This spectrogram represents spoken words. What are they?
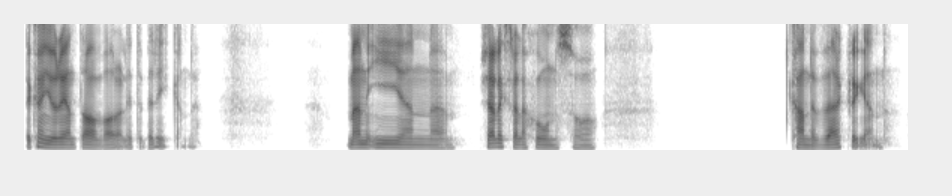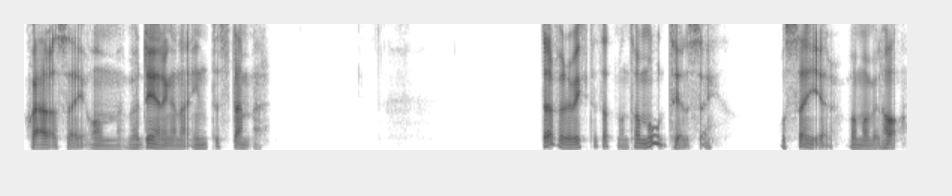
Det kan ju rent av vara lite berikande. Men i en eh, kärleksrelation så kan det verkligen skära sig om värderingarna inte stämmer. Därför är det viktigt att man tar mod till sig och säger vad man vill ha.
